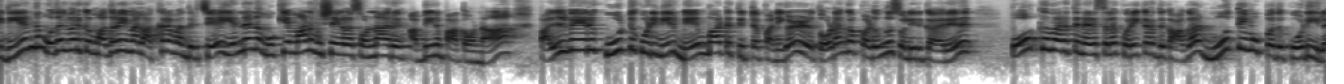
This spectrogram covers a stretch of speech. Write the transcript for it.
திடீர்னு முதல்வருக்கு மதுரை மேல அக்கறை வந்துருச்சு. என்னென்ன முக்கியமான விஷயங்களை சொன்னாரு அப்படின்னு பார்த்தோம்னா பல்வேறு கூட்டு குடிநீர் மேம்பாட்டு திட்ட பணிகள் தொடங்கப்படும்னு சொல்லியிருக்காரு. போக்குவரத்து நெரிசலை குறைக்கிறதுக்காக நூத்தி முப்பது கோடியில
